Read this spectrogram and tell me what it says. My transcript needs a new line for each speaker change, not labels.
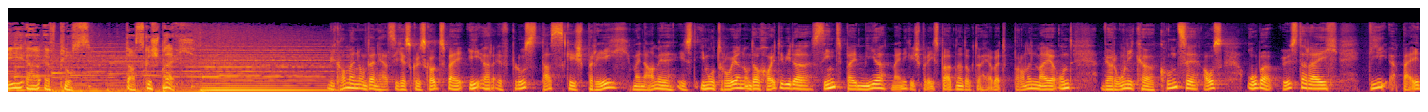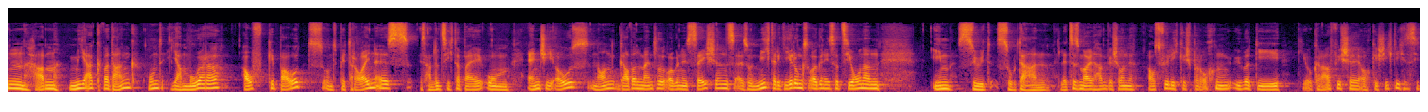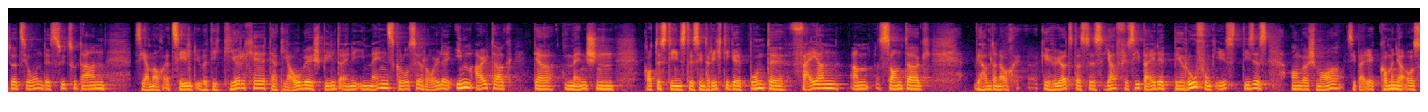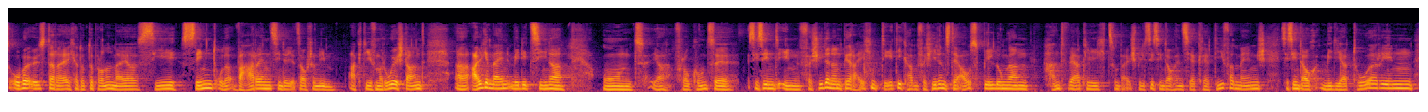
ERF Plus. Das Gespräch.
Willkommen und ein herzliches Grüß Gott bei ERF Plus, das Gespräch. Mein Name ist Imo Trojan und auch heute wieder sind bei mir meine Gesprächspartner Dr. Herbert Bronnenmeier und Veronika Kunze aus Oberösterreich. Die beiden haben Miakwadank und Yamura aufgebaut und betreuen es. Es handelt sich dabei um NGOs, Non-Governmental Organizations, also Nichtregierungsorganisationen im Südsudan. Letztes Mal haben wir schon ausführlich gesprochen über die geografische, auch geschichtliche Situation des Südsudan. Sie haben auch erzählt über die Kirche. Der Glaube spielt eine immens große Rolle im Alltag der Menschen. Gottesdienste sind richtige bunte Feiern am Sonntag. Wir haben dann auch gehört, dass es ja für Sie beide Berufung ist, dieses Engagement. Sie beide kommen ja aus Oberösterreich, Herr Dr. Bronnenmeier. Sie sind oder waren, sind ja jetzt auch schon im aktiven Ruhestand, äh, Allgemeinmediziner. Und ja, Frau Kunze, Sie sind in verschiedenen Bereichen tätig, haben verschiedenste Ausbildungen, handwerklich zum Beispiel. Sie sind auch ein sehr kreativer Mensch. Sie sind auch Mediatorin.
